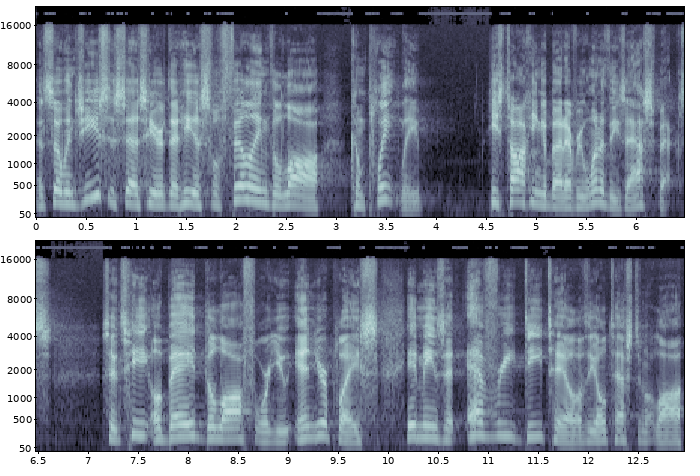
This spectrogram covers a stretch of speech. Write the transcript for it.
And so when Jesus says here that he is fulfilling the law completely, he's talking about every one of these aspects. Since he obeyed the law for you in your place, it means that every detail of the Old Testament law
